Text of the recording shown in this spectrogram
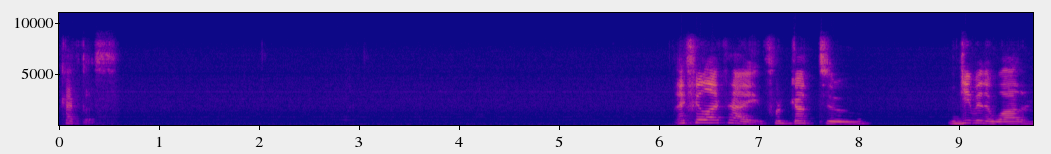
Cactus. I feel like I forgot to give it a water.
